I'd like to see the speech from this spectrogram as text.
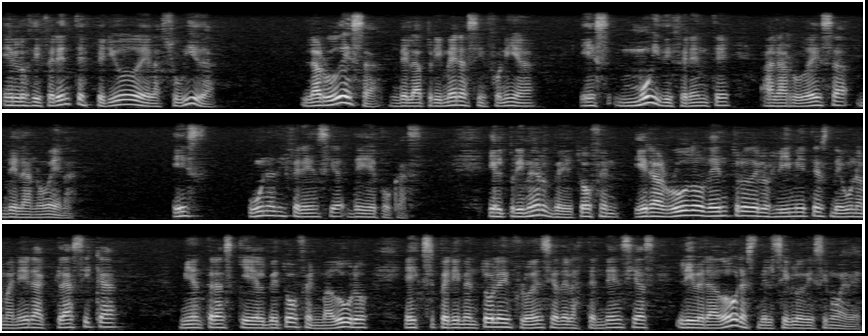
en los diferentes periodos de su vida. La rudeza de la primera sinfonía es muy diferente a la rudeza de la novena. Es una diferencia de épocas. El primer Beethoven era rudo dentro de los límites de una manera clásica, mientras que el Beethoven maduro experimentó la influencia de las tendencias liberadoras del siglo XIX.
